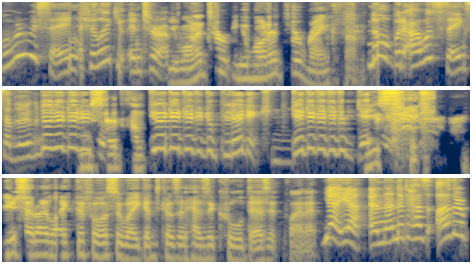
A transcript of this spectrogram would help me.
What were we saying? I feel like you interrupted. You wanted to you wanted to rank them. No, but I was saying something like You said something. You said, you said I like The Force Awakens because it has a cool desert planet. Yeah, yeah. And then it has other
